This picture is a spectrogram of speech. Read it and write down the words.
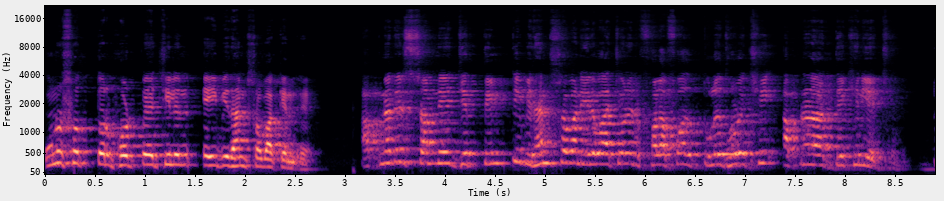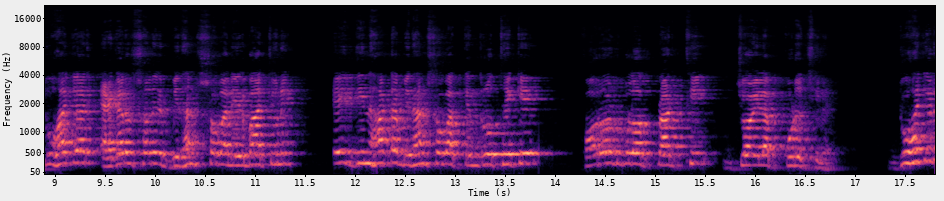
উনসত্তর ভোট পেয়েছিলেন এই বিধানসভা কেন্দ্রে। আপনাদের সামনে যে তিনটি বিধানসভা নির্বাচনের ফলাফল তুলে ধরেছি, আপনারা দেখে নিয়েছেন। দু হাজার এগারো সালের বিধানসভা নির্বাচনে এই দিনহাটা বিধানসভা কেন্দ্র থেকে ফরওয়ার্ড ব্লক প্রার্থী জয়লাভ করেছিলেন। দু হাজার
